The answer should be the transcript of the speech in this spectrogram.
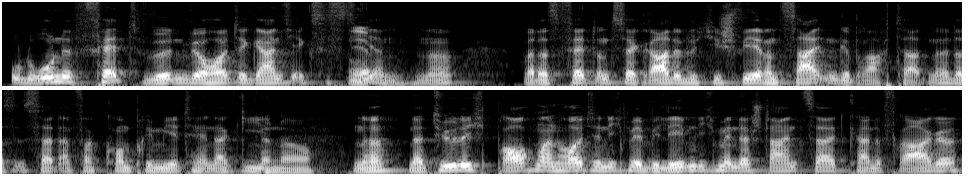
ohne Fett würden wir heute gar nicht existieren. Ja. Ne? Weil das Fett uns ja gerade durch die schweren Zeiten gebracht hat. Ne? Das ist halt einfach komprimierte Energie. Genau. Ne? Natürlich braucht man heute nicht mehr, wir leben nicht mehr in der Steinzeit, keine Frage.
